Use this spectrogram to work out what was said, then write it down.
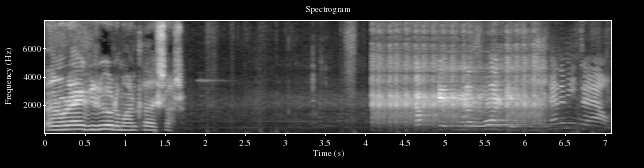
Ben oraya giriyorum arkadaşlar. Enemy down.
